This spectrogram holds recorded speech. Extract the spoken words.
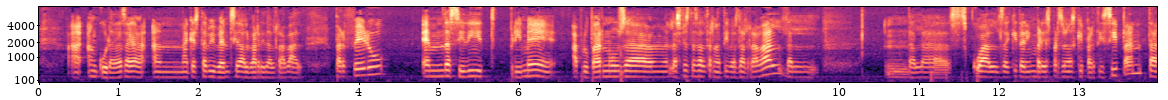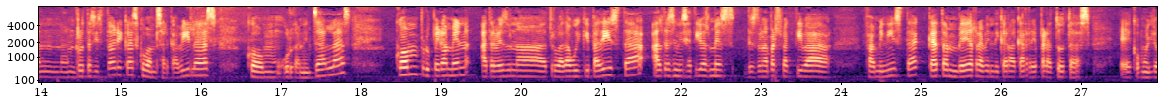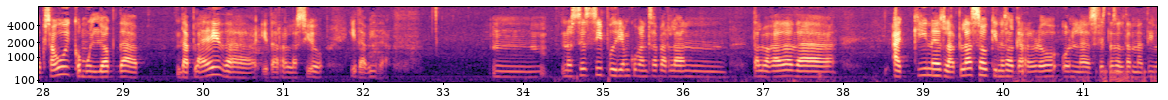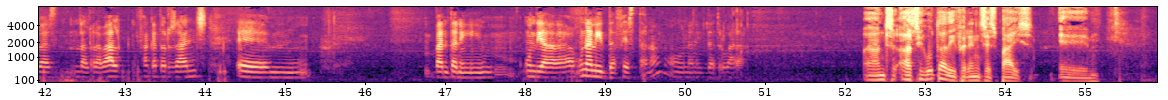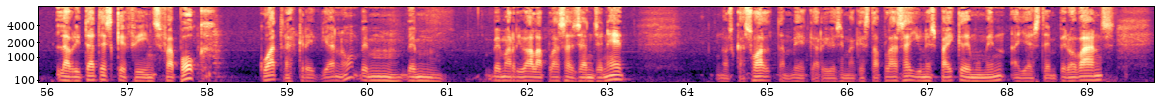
ancorades en aquesta vivència del barri del Raval. Per fer-ho hem decidit primer apropar-nos a les festes alternatives del Raval, del, de les quals aquí tenim diverses persones que participen, tant en rutes històriques com en cercaviles, com organitzant-les, com properament a través d'una trobada wikipedista, altres iniciatives més des d'una perspectiva feminista que també reivindiquen el carrer per a totes, eh, com un lloc segur i com un lloc de de plaer i de, i de relació i de vida. Mm, no sé si podríem començar parlant tal vegada de a quina és la plaça o quin és el carreró on les festes alternatives del Raval fa 14 anys eh, van tenir un dia, una nit de festa, no? o una nit de trobada. Ens, ha sigut a diferents espais. Eh, la veritat és que fins fa poc quatre, crec ja, no? Vam, vam, vam arribar a la plaça Jean Genet, no és casual també que arribéssim a aquesta plaça i un espai que de moment allà estem, però abans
